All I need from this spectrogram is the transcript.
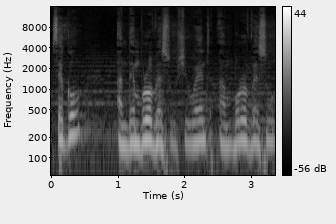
Say, go and then borrow vessel. She went and borrowed vessel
